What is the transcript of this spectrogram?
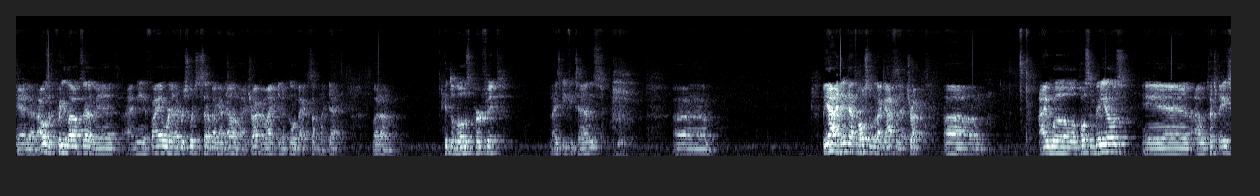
And uh, that was a pretty loud setup, man. I mean, if I were to ever switch the setup I got now on my truck, I might end up going back to something like that. But um, hit the lows perfect. Nice beefy tens. Um, but yeah, I think that's mostly what I got for that truck. Um, I will post some videos and I will touch base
